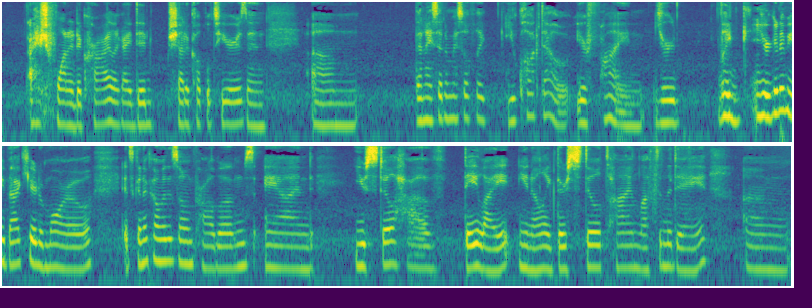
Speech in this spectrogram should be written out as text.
I just wanted to cry. Like, I did shed a couple tears and, um, then I said to myself, like, you clocked out. You're fine. You're like, you're gonna be back here tomorrow. It's gonna come with its own problems. And you still have daylight, you know, like there's still time left in the day. Um,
